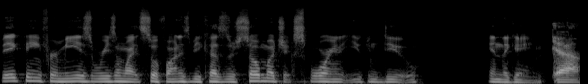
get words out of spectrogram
big thing for me is the reason why it's so fun is because there's so much exploring that you can do in the game. yeah.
